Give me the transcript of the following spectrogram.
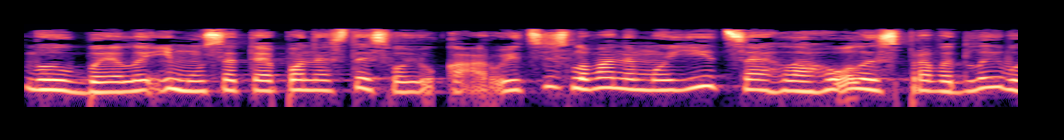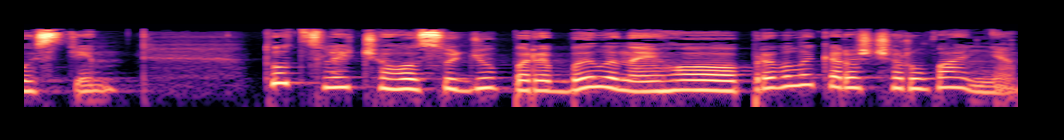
Ви вбили і мусите понести свою кару, і ці слова не мої, це глаголи справедливості. Тут слідчого суддю перебили на його превелике розчарування,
